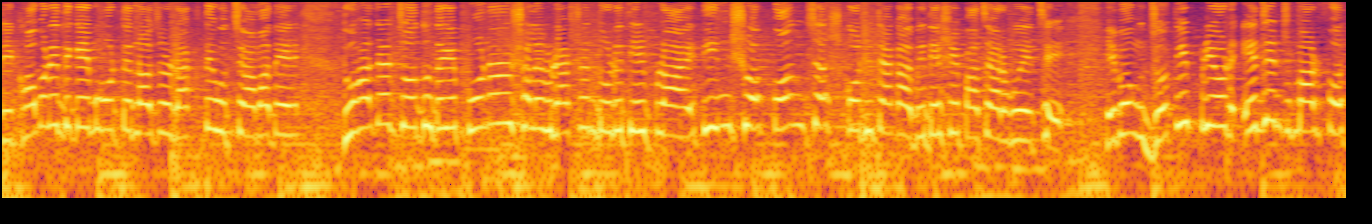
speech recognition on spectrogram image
যে খবরের দিকে এই মুহূর্তে নজর রাখতে হচ্ছে আমাদের। দু হাজার চোদ্দ থেকে পনেরো সালের রেশন দুর্নীতির প্রায় তিনশো পঞ্চাশ কোটি টাকা বিদেশে পাচার হয়েছে এবং জ্যোতিপ্রিয়র এজেন্ট মারফত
